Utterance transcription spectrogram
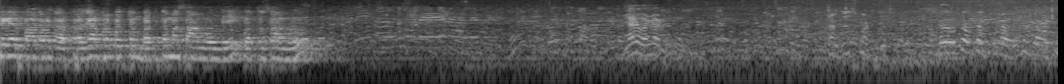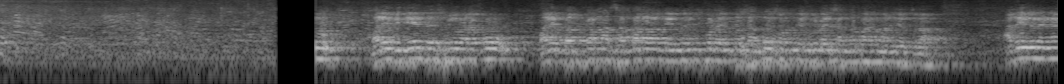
రెడ్డి గారి పాట ఒక ప్రజాప్రభుత్వం బతుకమ్మ సాంగ్ ఉంది కొత్త సాంగ్. మరి విజయదశమి వరకు మరి బతుకమ్మ సంబరాలు నిర్వహించుకోవడం ఎంతో సంతోషం ఉంది కూడా ఈ సందర్భంగా మనం చెప్తున్నాం. అదేవిధంగా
